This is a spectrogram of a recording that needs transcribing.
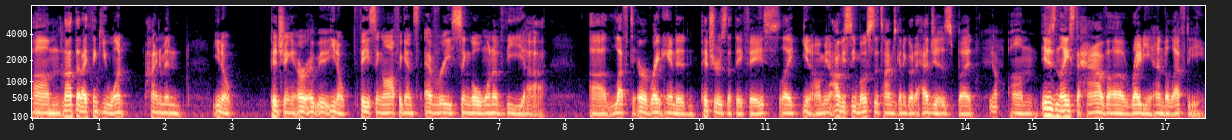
Um, not that I think you want Heineman, you know, pitching or uh, you know facing off against every single one of the uh, uh, left or right-handed pitchers that they face. Like you know, I mean, obviously most of the time is going to go to Hedges, but yep. um, it is nice to have a righty and a lefty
